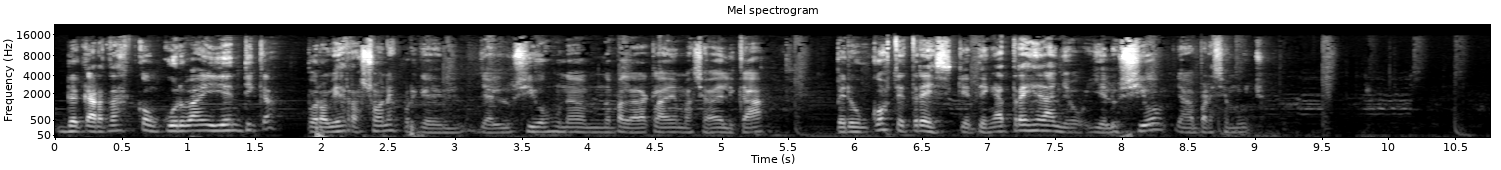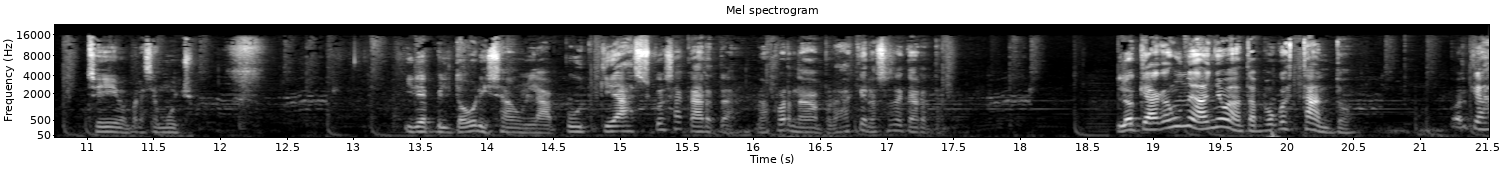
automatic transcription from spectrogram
de cartas con curva idéntica, por obvias razones, porque ya elusivo es una, palabra clave demasiado delicada. Pero un coste 3 que tenga 3 de daño y elusivo ya me parece mucho. Sí, me parece mucho. Y de Piltover Sound, la put, qué asco esa carta. No es por nada, pero es asquerosa esa carta. Lo que haga un daño, tampoco es tanto. Porque es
